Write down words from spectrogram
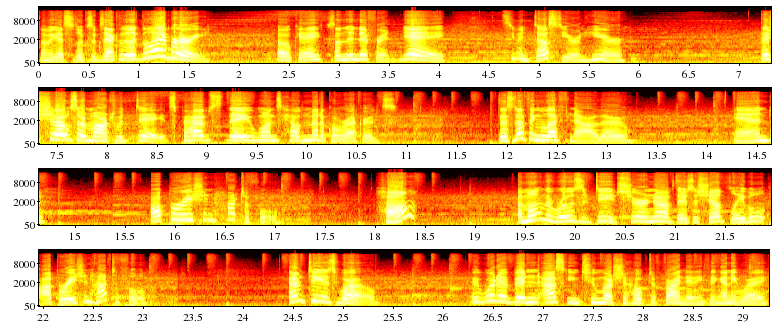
Let me guess, it looks exactly like the library! Okay, something different. Yay! It's even dustier in here. The shelves are marked with dates. Perhaps they once held medical records. There's nothing left now, though. And... Operation Hatoful. Huh? Among the rows of dates, sure enough, there's a shelf labeled Operation Hatoful. Empty as well. It would have been asking too much to hope to find anything anyway.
